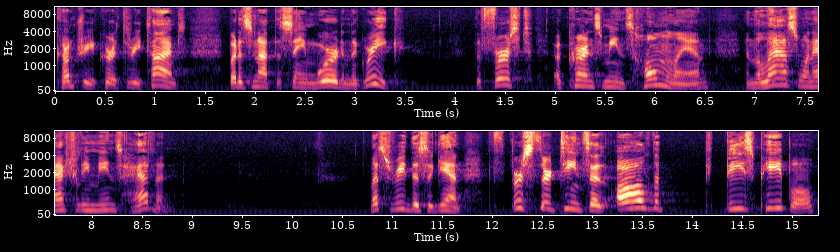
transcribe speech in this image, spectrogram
country occur three times but it's not the same word in the greek. The first occurrence means homeland and the last one actually means heaven Let's read this again. Verse 13 says, All the, these people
